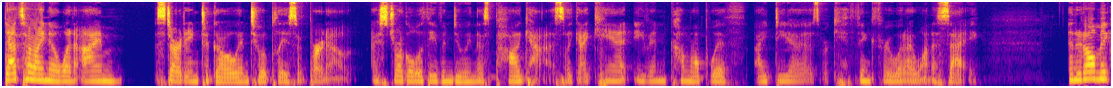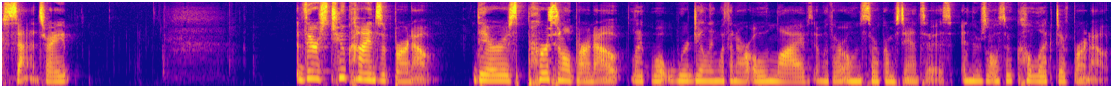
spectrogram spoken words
That's how I know when I'm starting to go into a place of burnout. I struggle with even doing this podcast. Like, I can't even come up with ideas or think through what I want to say. And it all makes sense, right? There's two kinds of burnout there's personal burnout, like what we're dealing with in our own lives and with our own circumstances. And there's also collective burnout,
